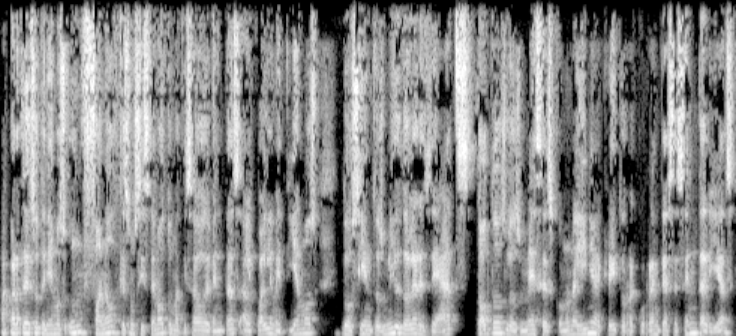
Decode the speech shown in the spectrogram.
Aparte de eso, teníamos un funnel, que es un sistema automatizado de ventas, al cual le metíamos 200 mil dólares de ads todos los meses con una línea de crédito recurrente a 60 días.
